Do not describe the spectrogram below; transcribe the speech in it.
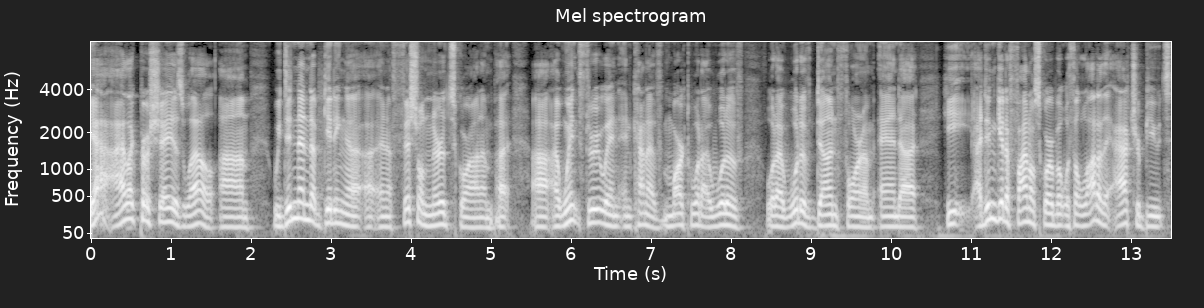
Yeah, I like Proche as well. Um, we didn't end up getting a, a- an official nerd score on him, but uh, I went through and, and kind of marked what I would have what I would have done for him, and uh, he I didn't get a final score, but with a lot of the attributes,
